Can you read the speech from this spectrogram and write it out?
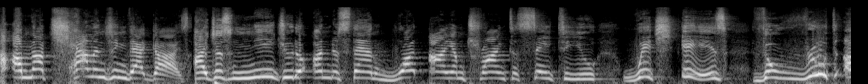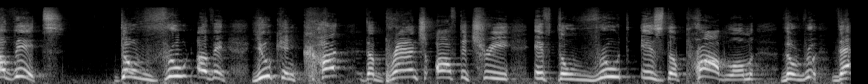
I'm not challenging that, guys. I just need you to understand what I am trying to say to you, which is the root of it. The root of it. You can cut the branch off the tree if the root is the problem. The root, the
